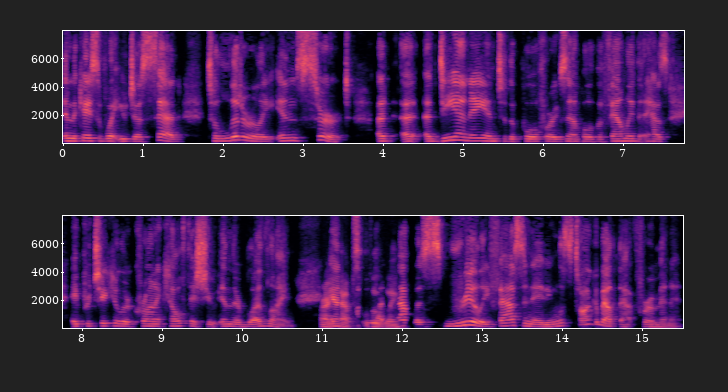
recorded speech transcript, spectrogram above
In the case of what you just said, to literally insert a, a, a, DNA into the pool, for example, of a family that has a particular chronic health issue in their bloodline. Right, and absolutely. That was really fascinating. Let's talk about that for a minute.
